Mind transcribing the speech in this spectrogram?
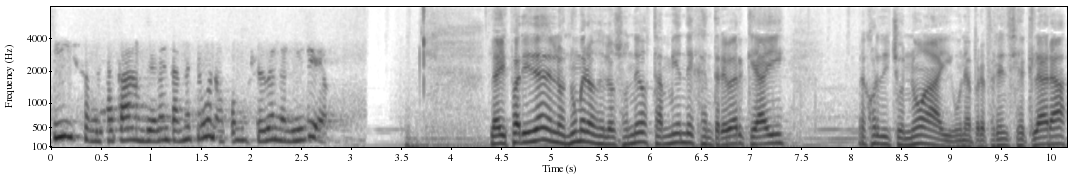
piso, me sacaron violentamente, bueno, como se ve en el video. La disparidad en los números de los sondeos también deja entrever que hay, mejor dicho, no hay una preferencia clara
